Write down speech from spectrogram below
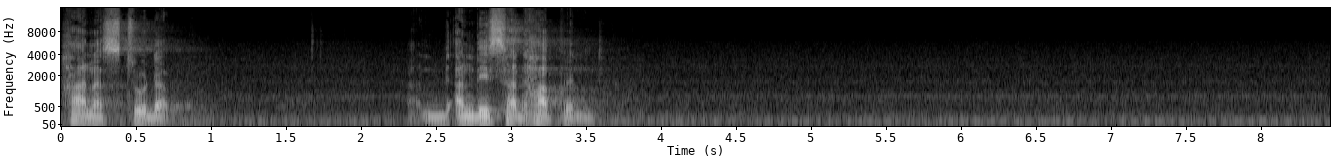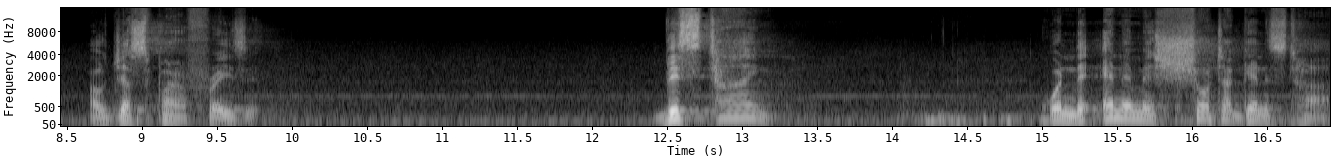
Hannah stood up. And, and this had happened. I'll just paraphrase it. This time, when the enemy shot against her,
